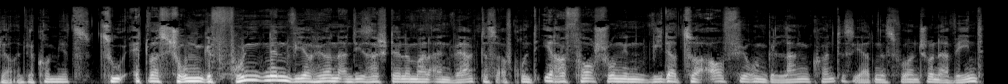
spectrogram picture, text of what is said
Ja, und wir kommen jetzt zu etwas schon gefundenen. Wir hören an dieser Stelle mal ein Werk, das aufgrund Ihrer Forschungen wieder zur Aufführung gelangen konnte. Sie hatten es vorhin schon erwähnt.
